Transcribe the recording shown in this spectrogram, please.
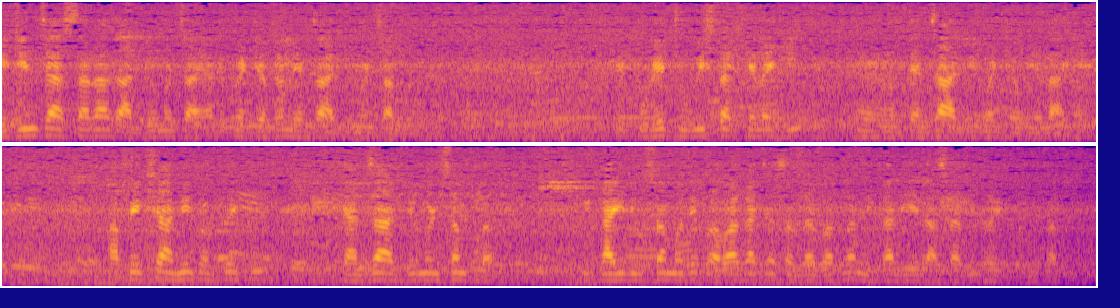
एजींचा असताना आज आर्ग्युमेंट आहे ॲडव्होकेट जनरल यांचा आर्ग्युमेंट चालू होतं ते पुढे चोवीस तारखेलाही ही त्यांचा आर्ग्युमेंट ठेवलेला आहे. अपेक्षा आम्ही करतोय की त्यांचं आर्ग्युमेंट संपलं की काही दिवसामध्ये प्रभागाच्या संदर्भातला निकाल येईल असा आम्ही प्रयत्न करतो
